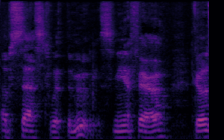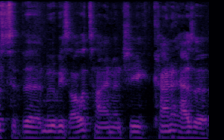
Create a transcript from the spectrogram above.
obsessed with the movies. Mia Farrow goes to the movies all the time and she kind of has a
